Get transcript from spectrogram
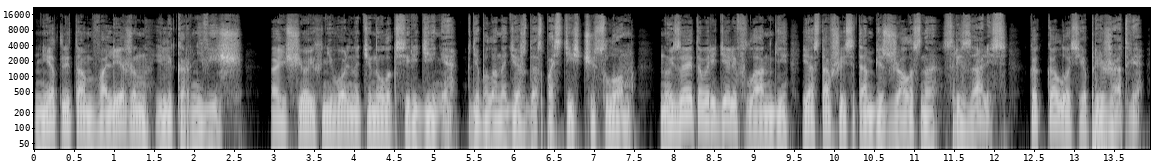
нет ли там валежин или корневищ. А еще их невольно тянуло к середине, где была надежда спастись числом. Но из-за этого редели фланги, и оставшиеся там безжалостно срезались, как колосья при жатве —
